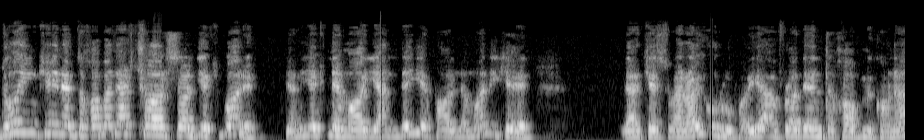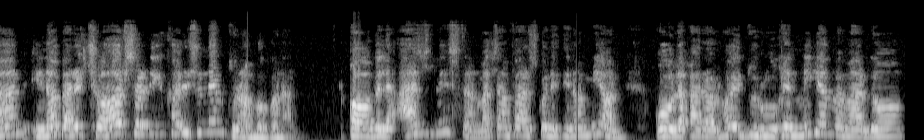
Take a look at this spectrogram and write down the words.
دو اینکه این انتخابات هر چهار سال یک باره. یعنی یک نماینده پارلمانی که در کشورهای اروپایی افراد انتخاب می‌کنن اینا برای چهار سال دیگه کارشون نمی‌تونن بکنن. قابل عزل نیستن. مثلا فرض کنید اینا میان قول قرارهای دروغین میگن به مردم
